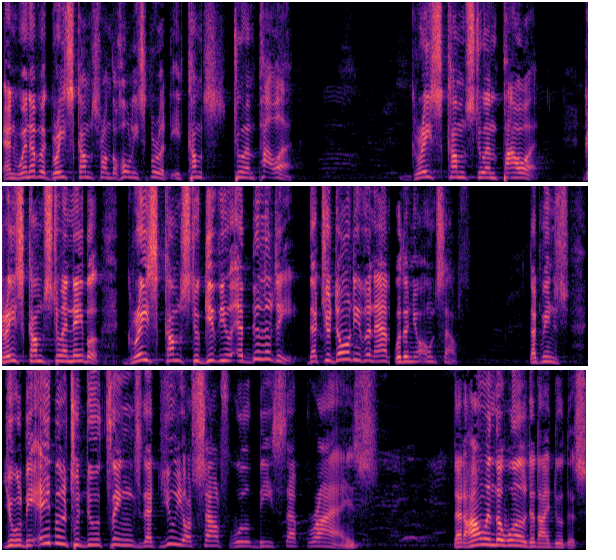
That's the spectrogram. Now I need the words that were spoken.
And whenever grace comes from the Holy Spirit, it comes to empower. Grace comes to empower. Grace comes to enable. Grace comes to give you ability that you don't even have within your own self. That means you will be able to do things that you yourself will be surprised. That how in the world did I do this?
